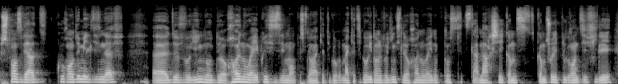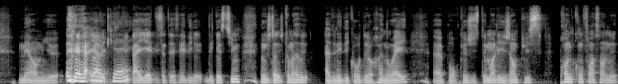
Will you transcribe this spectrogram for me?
je pense vers courant 2019 euh, de voguing, donc de runway précisément, parce que dans la catégorie, ma catégorie dans le voguing, c'est le runway, donc ça a marché comme, comme sur les plus grands défilés, mais en mieux, et avec Ok. des paillettes, des intéressés, des, des costumes. Donc je, commence à, don- à donner des cours de runway euh, pour que justement les gens puissent prendre confiance en eux.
